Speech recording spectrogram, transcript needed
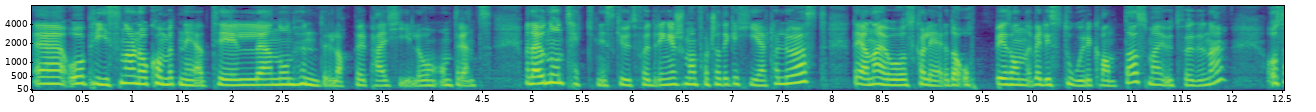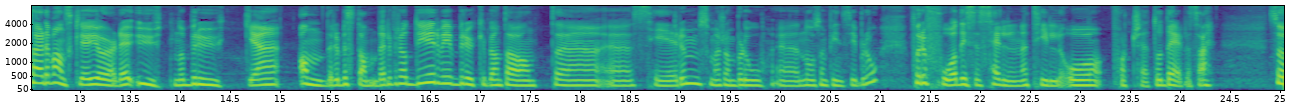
Eh, og prisen har nå kommet ned til noen hundrelapper per kilo omtrent. Men det er jo noen tekniske utfordringer som man fortsatt ikke helt har løst. Det ene er jo å skalere det opp i sånn veldig store kvanta, som er utfordrende. Og så er det vanskelig å gjøre det uten å bruke andre bestanddeler fra dyr. Vi bruker bl.a. Eh, serum, som er sånn blod, eh, noe som fins i blod, for å få disse cellene til å fortsette å dele seg. Så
